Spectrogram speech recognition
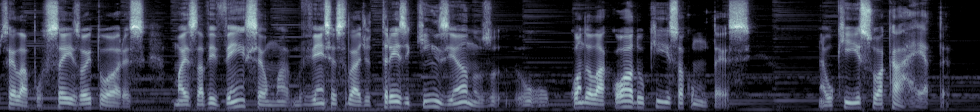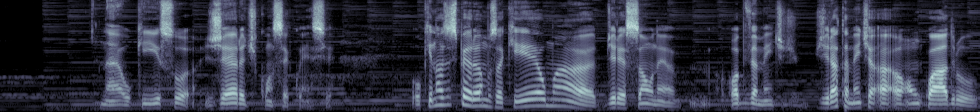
sei lá, por 6, 8 horas, mas a vivência, uma vivência, sei lá, de 13, 15 anos, quando ela acorda, o que isso acontece? Né? O que isso acarreta? Né? O que isso gera de consequência? O que nós esperamos aqui é uma direção, né, obviamente, diretamente a, a um quadro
